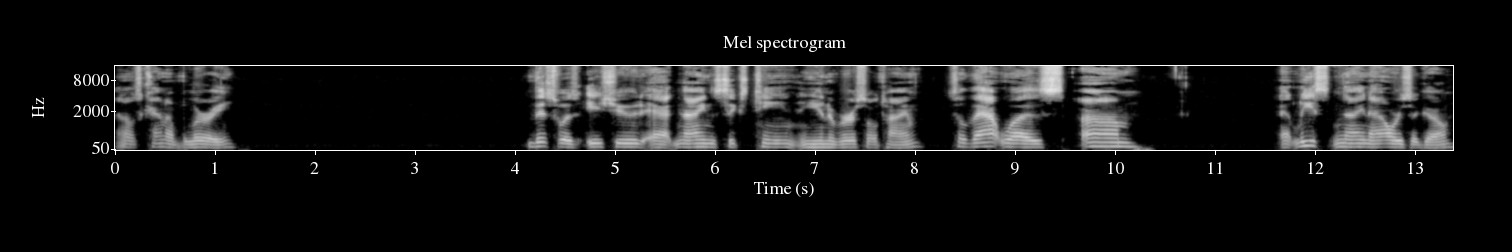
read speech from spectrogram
And it was kind of blurry. This was issued at 9:16 Universal Time. So that was um at least 9 hours ago.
